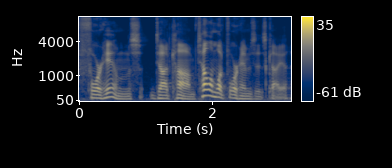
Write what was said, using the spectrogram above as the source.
forhims.com. Tell them what for Hims is, Kaya.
